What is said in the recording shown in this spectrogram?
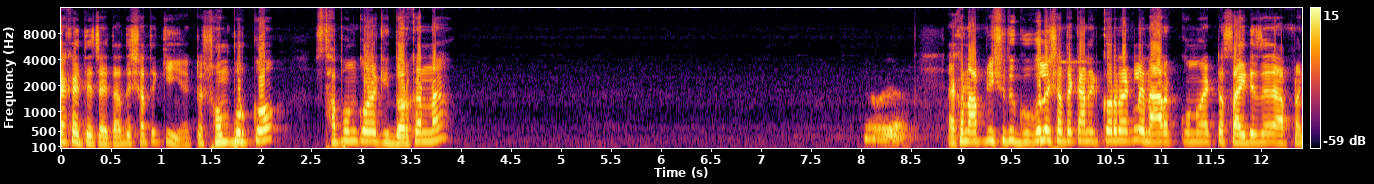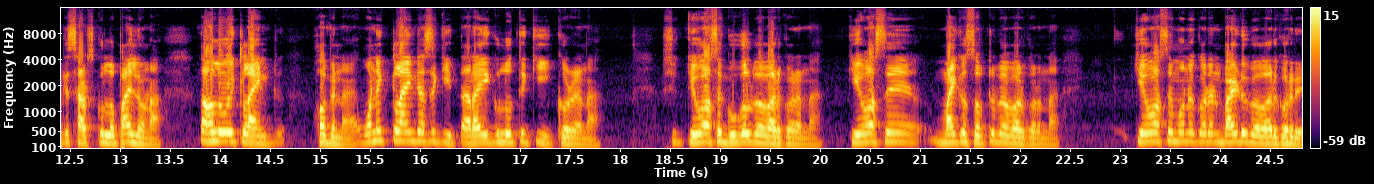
দেখাইতে চাই, তাদের সাথে কি একটা সম্পর্ক স্থাপন করা কি দরকার না? এখন আপনি শুধু গুগলের সাথে কানেক্ট করে রাখলেন, আর কোনো একটা সাইটে যে আপনাকে সার্চ করল পাইলো না, তাহলে ওই ক্লায়েন্ট হবে না। অনেক ক্লায়েন্ট আছে কি, তারা এগুলোতে কি করে না? কেউ আছে গুগল ব্যবহার করে না, কেউ আছে মাইক্রোসফটও ব্যবহার করে না, কেউ আছে মনে করেন বাইডু ব্যবহার করে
